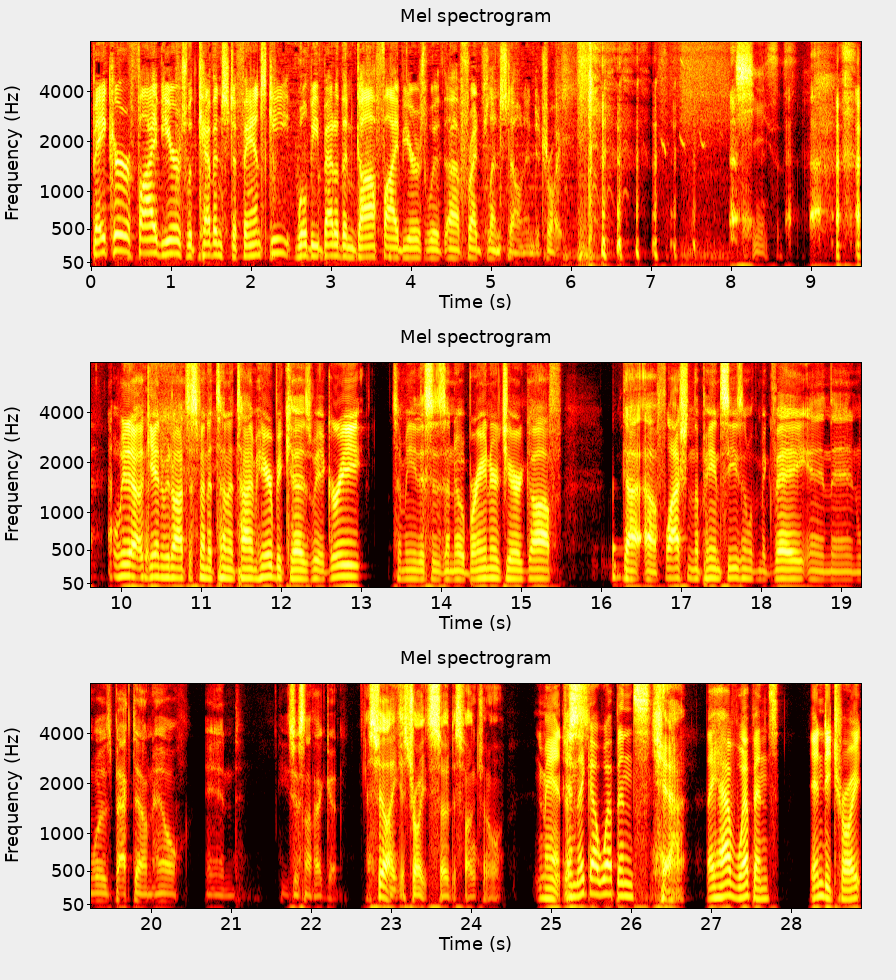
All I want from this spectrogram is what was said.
Baker five years with Kevin Stefanski will be better than Goff five years with uh, Fred Flintstone in Detroit. Jesus. We again, we don't have to spend a ton of time here because we agree. to me, this is a no brainer. Jared Goff got a flash in the pan season with McVay, and then was back downhill, and he's just not that good. I feel like Detroit's so dysfunctional. Man, Just- and they got weapons. Yeah. They have weapons in Detroit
